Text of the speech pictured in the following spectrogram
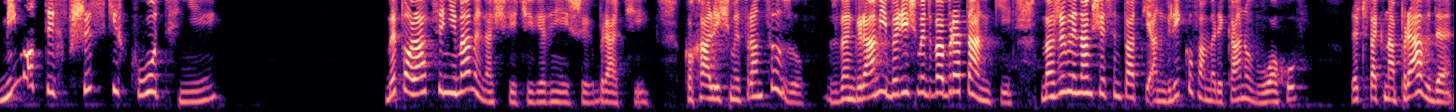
Mimo tych wszystkich kłótni, My Polacy nie mamy na świecie wierniejszych braci. Kochaliśmy Francuzów. Z Węgrami byliśmy dwa bratanki. Marzyły nam się sympatie Anglików, Amerykanów, Włochów. Lecz tak naprawdę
